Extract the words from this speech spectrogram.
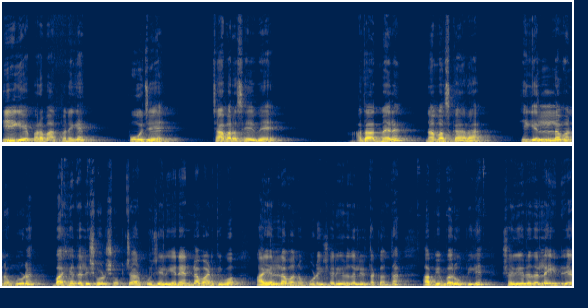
ಹೀಗೆ ಪರಮಾತ್ಮನಿಗೆ ಪೂಜೆ, ಚಾಮರ ಸೇವೆ, ಅದಾದಮೇಲೆ ನಮಸ್ಕಾರ, ಹೀಗೆಲ್ಲವನ್ನು ಕೂಡ ಬಾಹ್ಯದಲ್ಲಿ ಷೋಡಶೋಪಚಾರ ಪೂಜೆಯಲ್ಲಿ ಏನೆಲ್ಲ ಮಾಡ್ತೀವೋ ಆ ಎಲ್ಲವನ್ನು ಕೂಡ ಈ ಶರೀರದಲ್ಲಿರ್ತಕ್ಕಂಥ ಆ ಬಿಂಬರೂಪಿಗೆ ಶರೀರದಲ್ಲೇ ಇಂದ್ರಿಯ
